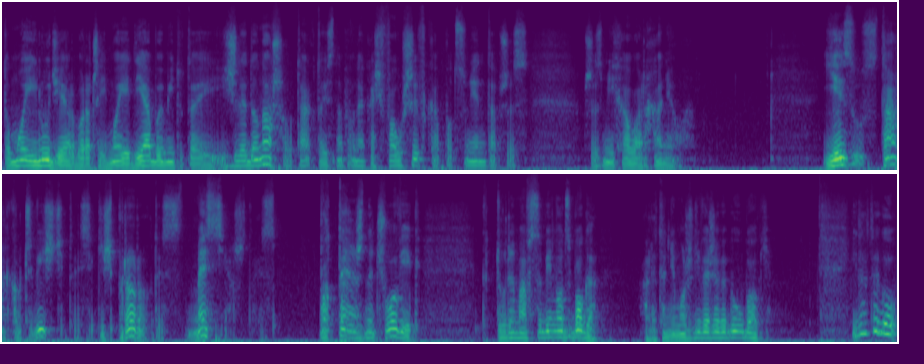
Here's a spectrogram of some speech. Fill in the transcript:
to moi ludzie, albo raczej moje diabły mi tutaj źle donoszą, tak? To jest na pewno jakaś fałszywka podsunięta przez, przez Michała Archanioła. Jezus, tak, oczywiście, to jest jakiś prorok, to jest Mesjasz, to jest potężny człowiek, który ma w sobie moc Boga, ale to niemożliwe, żeby był Bogiem. I dlatego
